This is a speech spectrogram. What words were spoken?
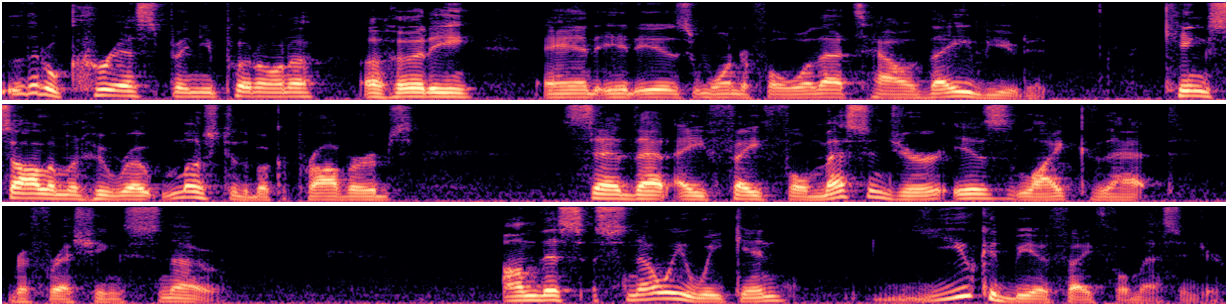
little crisp, and you put on a, a hoodie, and it is wonderful. Well, that's how they viewed it. King Solomon, who wrote most of the book of Proverbs, said that a faithful messenger is like that refreshing snow. On this snowy weekend, you could be a faithful messenger.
